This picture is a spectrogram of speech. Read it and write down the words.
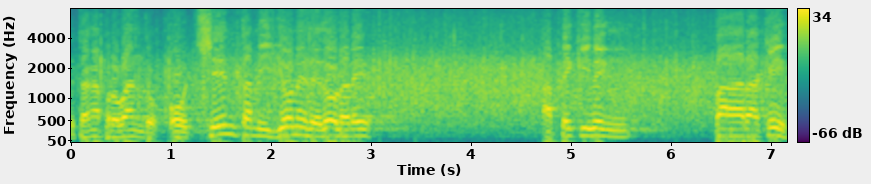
están aprobando 80 millones de dólares a Pequiven. ¿Para qué?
